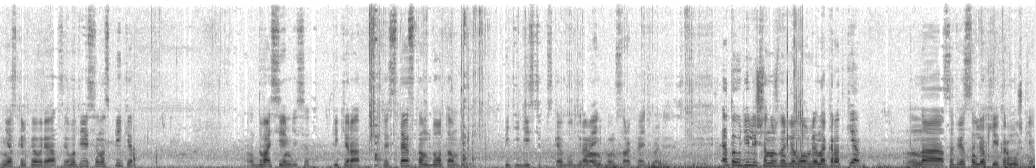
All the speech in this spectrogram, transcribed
несколько вариаций. Вот есть у нас пикер 2,70 пикера. То есть с тестом до там 50, пускай будет грамм, я не помню, 45 вроде. Это удилище нужно для ловли на коротке, на, соответственно, легкие кормушки.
